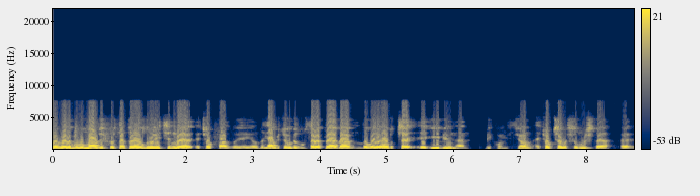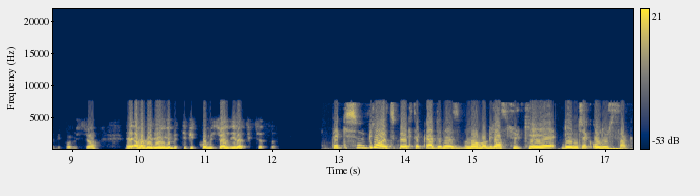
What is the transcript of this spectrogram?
böyle bulunmaz bir fırsat olduğu için de çok fazla yayıldı. Yani bütün bu sebeplerden dolayı oldukça e, iyi bilinen bir komisyon. E, çok çalışılmış da e, bir komisyon. E, ama dediğim gibi tipik komisyon değil açıkçası. Peki şimdi birazcık belki tekrar döneriz buna ama biraz Türkiye'ye dönecek olursak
